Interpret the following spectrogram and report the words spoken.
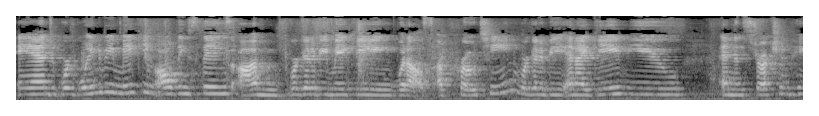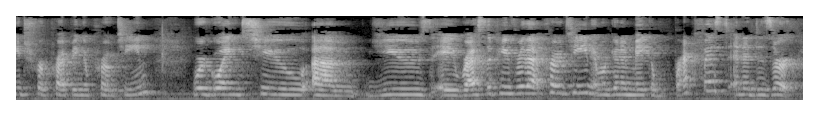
And we're going to be making all these things. Um, we're gonna be making, what else? A protein. We're gonna be, and I gave you an instruction page for prepping a protein. We're going to um, use a recipe for that protein and we're gonna make a breakfast and a dessert.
